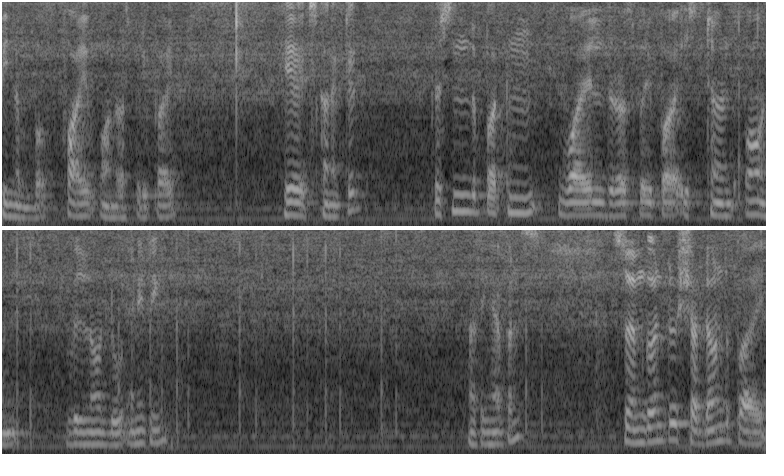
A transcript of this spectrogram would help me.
pin number 5 on Raspberry Pi. Here it's connected. Pressing the button while the Raspberry Pi is turned on will not do anything. Nothing happens. So I'm going to shut down the Pi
